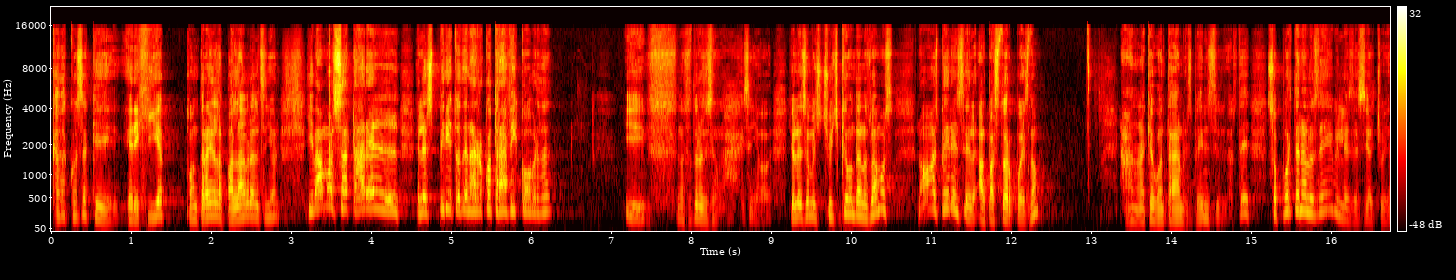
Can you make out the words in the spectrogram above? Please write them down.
cada cosa que herejía contraria a la palabra del Señor. Y vamos a atar el, espíritu de narcotráfico, ¿verdad? Y nosotros decimos, ay Señor, yo le decimos, Chuch, ¿qué onda? ¿Nos vamos? No, espérense, al pastor pues, ¿no? No, no hay que aguantar, espérense, usted, soporten a los débiles, decía el Chuy.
